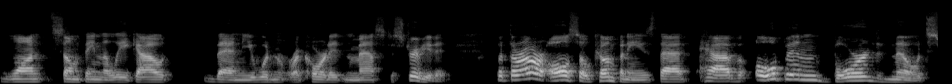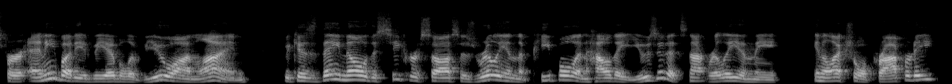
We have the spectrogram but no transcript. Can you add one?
want something to leak out, then you wouldn't record it and mass distribute it. But there are also companies that have open board notes for anybody to be able to view online because they know the secret sauce is really in the people and how they use it. It's not really in the intellectual property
